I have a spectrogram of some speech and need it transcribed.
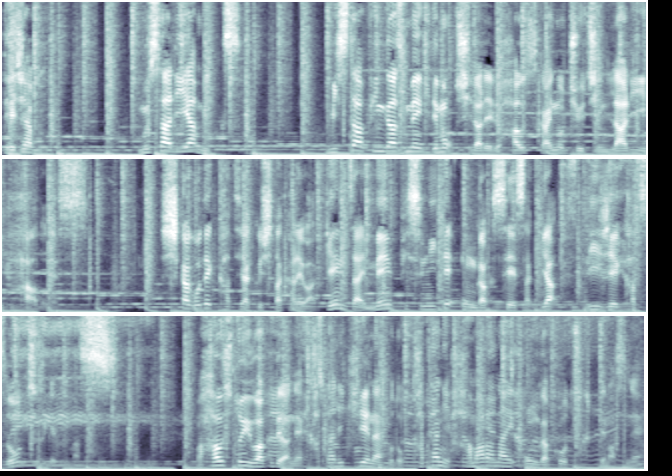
デジャブムサリア・ミックス。ミスターフィンガーズ名義でも知られるハウス界の重鎮ラリー・ハードです。シカゴで活躍した彼は現在メンフィスにて音楽制作や DJ 活動を続けています、まハウスという枠ではね語りきれないほど型にはまらない音楽を作ってますね、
